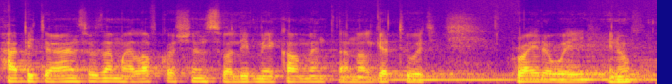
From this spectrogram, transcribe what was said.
happy to answer them. I love questions, so leave me a comment and I'll get to it right away, you know.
